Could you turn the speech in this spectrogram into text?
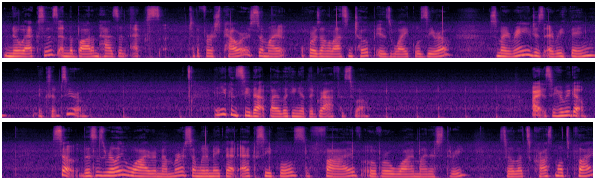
no x's and the bottom has an x to the first power. So my horizontal asymptote is y equals 0. So my range is everything except 0. And you can see that by looking at the graph as well. All right, so here we go. So this is really y, remember? So I'm going to make that x equals 5 over y minus 3. So let's cross multiply.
